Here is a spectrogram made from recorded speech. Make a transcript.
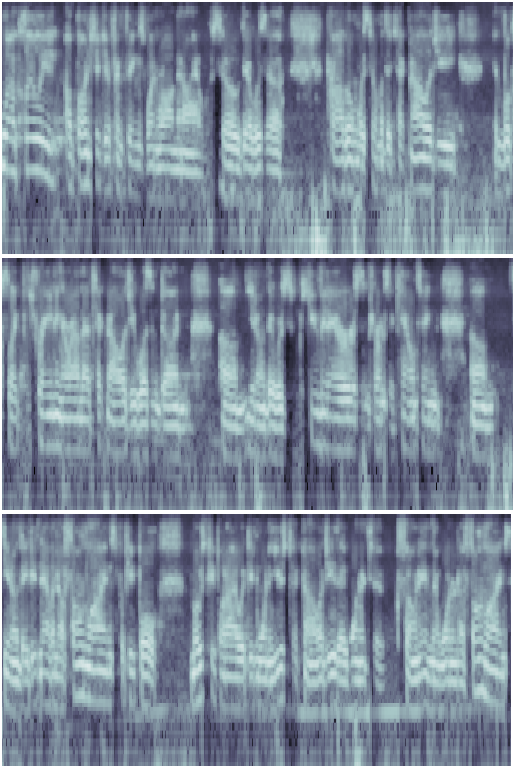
Well, clearly, a bunch of different things went wrong in Iowa. So there was a problem with some of the technology. It looks like the training around that technology wasn't done. Um, you know, there was human errors in terms of counting. Um, you know, they didn't have enough phone lines for people. Most people in Iowa didn't want to use technology. They wanted to phone in. There weren't enough phone lines.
